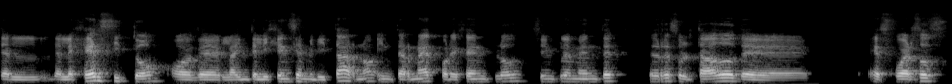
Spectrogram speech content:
del, del, ejército o de la inteligencia militar, ¿no? Internet, por ejemplo, simplemente es resultado de esfuerzos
